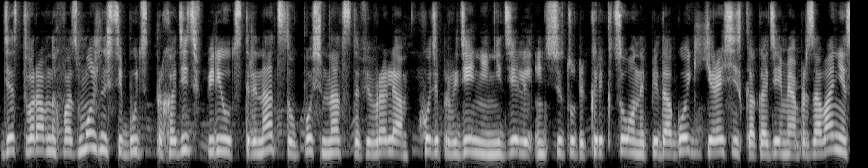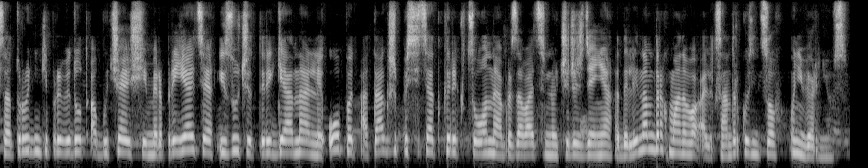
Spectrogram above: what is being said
Детство равных возможностей будет проходить в период с 13 по 17 февраля. В ходе проведения недели Института коррекционной педагогики Российской академии образования сотрудники проведут обучающие мероприятия, изучат региональный опыт, а также посетят коррекционные образовательные учреждения. Аделина Абдрахманова, Александр Кузнецов, UniverNews.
